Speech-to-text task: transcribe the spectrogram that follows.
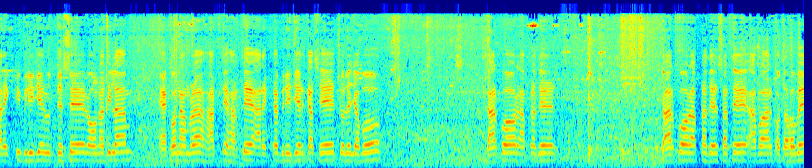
আরেকটি ব্রিজের উদ্দেশ্যে রওনা দিলাম। এখন আমরা হাঁটতে হাঁটতে আরেকটা ব্রিজের কাছে চলে যাব। তারপর আপনাদের তারপর আপনাদের সাথে আবার কথা হবে।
